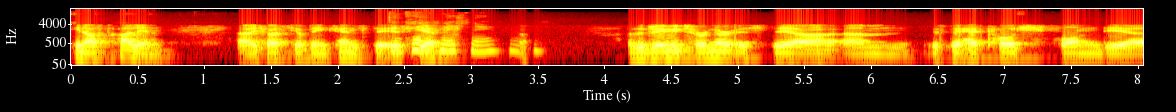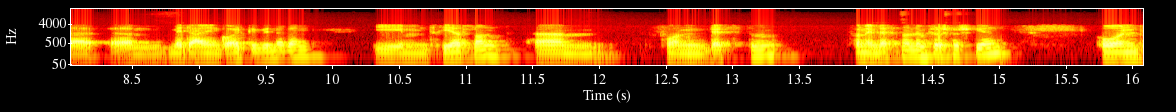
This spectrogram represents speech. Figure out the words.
in Australien. Äh, ich weiß nicht, ob du den kennst. Der den ist kenn jetzt, ich nicht, nee. Also Jamie Turner ist der, ähm, ist der Head Coach von der ähm, Medaillen-Goldgewinnerin im Triathlon ähm, von letztem, von den letzten Olympischen Spielen. Und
